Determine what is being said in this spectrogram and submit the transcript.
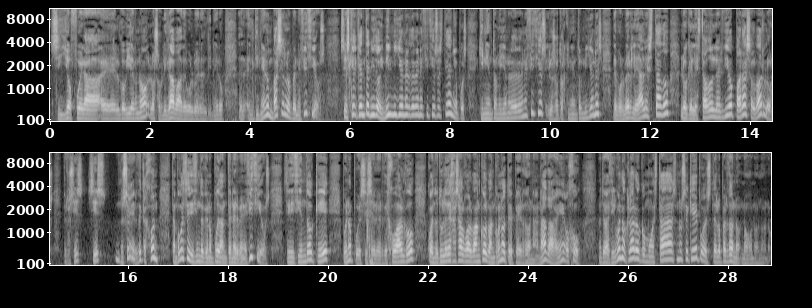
Si yo fuera eh, el gobierno, los obligaba a devolver el dinero. El, dinero en base a los beneficios. Si es que, que han tenido hoy mil millones de beneficios este año, pues 500 millones de beneficios y los otros 500 millones devolverle al Estado lo que el Estado les dio para salvarlos. Pero si es, si es no sé, es de cajón. Tampoco estoy diciendo que no puedan tener beneficios. Estoy diciendo que, bueno, pues si se les dejó algo, cuando tú le dejas algo al banco, el banco no te perdona nada, ¿eh? Ojo, no te va a decir, bueno, claro, como estás no sé qué, pues te lo perdono. No, no, no, no.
